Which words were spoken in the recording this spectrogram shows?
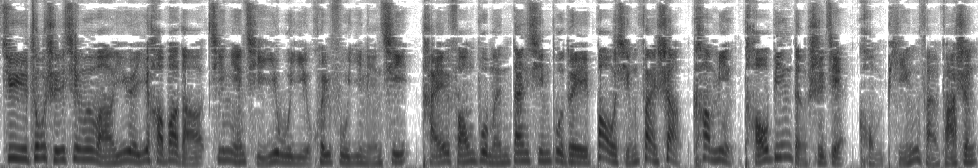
据中时新闻网一月一号报道，今年起义务役恢复一年期，台防部门担心部队暴行犯上、抗命、逃兵等事件恐频繁发生。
